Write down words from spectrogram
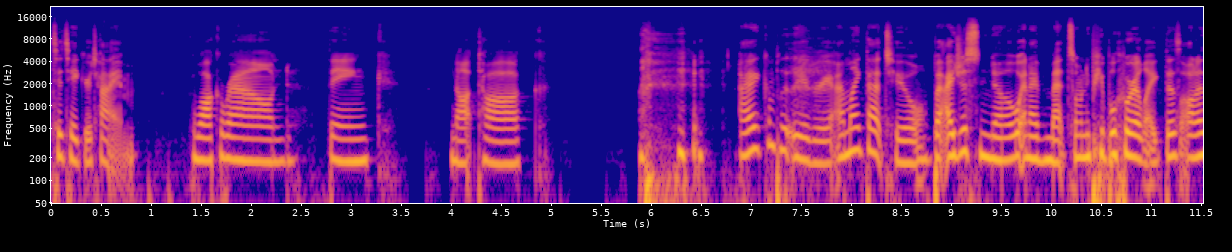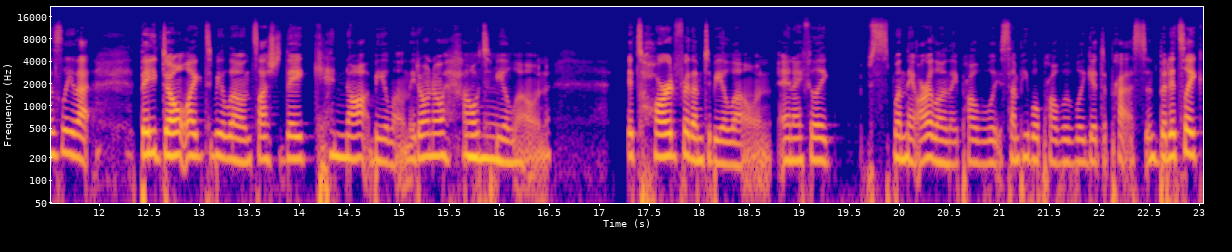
to take your time. Walk around, think, not talk. I completely agree. I'm like that too. But I just know, and I've met so many people who are like this, honestly, that they don't like to be alone, slash, they cannot be alone. They don't know how to be Mhm. alone. It's hard for them to be alone. And I feel like when they are alone, they probably, some people probably get depressed. And, but it's like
